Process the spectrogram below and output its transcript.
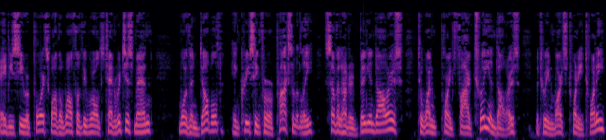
ABC reports while the wealth of the world's 10 richest men more than doubled, increasing from approximately $700 billion to $1.5 trillion between March 2020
